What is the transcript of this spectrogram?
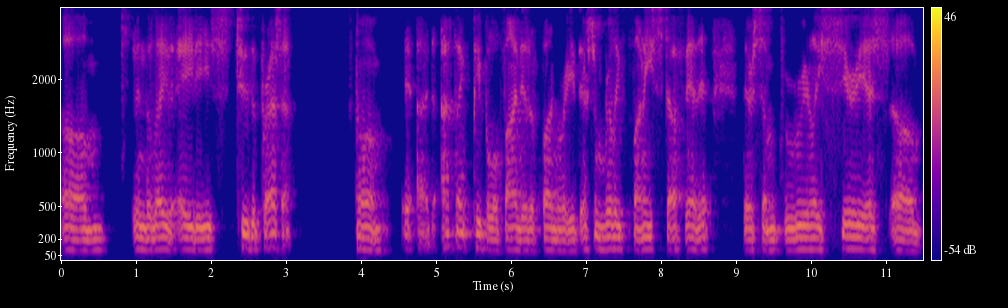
um, in the late 80s to the present. Um, I, I, think people will find it a fun read. There's some really funny stuff in it. There's some really serious um,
